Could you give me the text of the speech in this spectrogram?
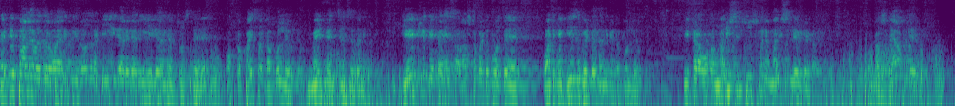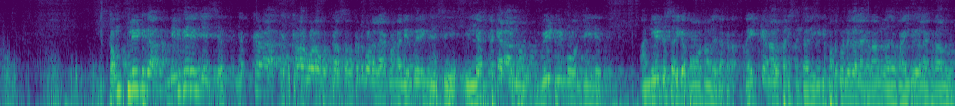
గడ్డిపాలెం రిజర్వాయర్కి ఈ రోజున డిఈ గారు గారు ఈ గారు గారు చూస్తే ఒక్క పైసా డబ్బులు లేవు మెయింటెనెన్స్ చేసేదానికి. గేట్లకి కనీసం నష్టపడిపోతే వాటికి గీజు పెట్టేదానికి డబ్బులు లేవు. ఇక్కడ ఒక మనిషిని చూసుకునే మనిషి లేడు ఇక్కడ. ఒక స్టాఫ్ లేదు కంప్లీట్గా నిర్వీర్యం చేశారు ఎక్కడ ఎక్కడ కూడా ఒక్క ఒకటి కూడా లేకుండా నిర్వీర్యం చేసి ఈ లెఫ్ట్ కెనాల్ వీడ్ రిమూవల్ చేయలేదు. ఆ నీళ్ళు సరిగా పోవటం లేదు అక్కడ. రైట్ కెనాల్ పరిస్థితి అది. ఇది పదకొండు వేల ఎకరాలు అది ఒక ఐదు వేల ఎకరాలు.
